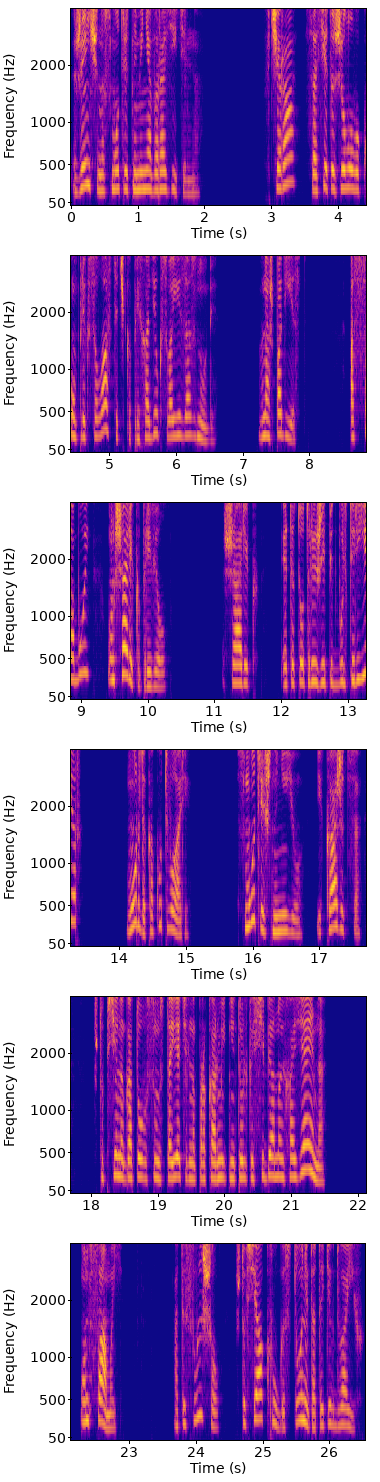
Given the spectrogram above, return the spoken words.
Женщина смотрит на меня выразительно. Вчера сосед из жилого комплекса Ласточка приходил к своей зазнобе в наш подъезд а с собой он Шарика привел. Шарик это тот рыжий питбультерьер, морда как у твари. Смотришь на нее, и кажется, что псина готова самостоятельно прокормить не только себя, но и хозяина. Он самый. А ты слышал, что вся округа стонет от этих двоих?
